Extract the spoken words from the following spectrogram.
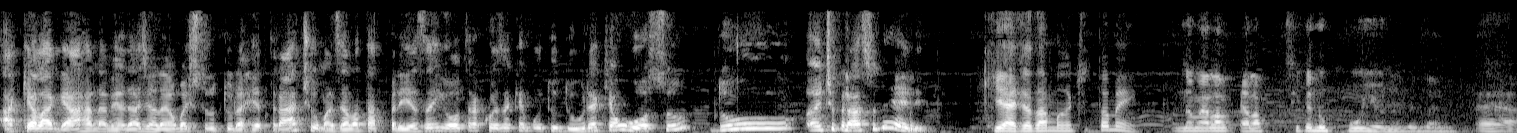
aquela garra, na verdade, ela é uma estrutura retrátil, mas ela tá presa em outra coisa que é muito dura, que é o osso do antebraço dele. Que é de adamantium também. Não, ela, ela fica no punho, na verdade. É.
